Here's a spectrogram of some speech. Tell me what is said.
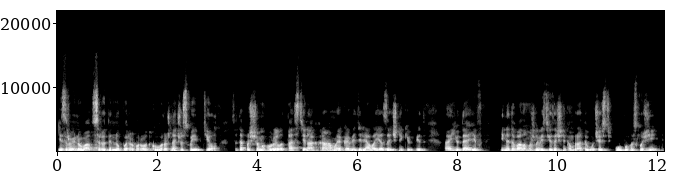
і зруйнував серединну перегородку ворожнечу своїм тілом. Це те, про що ми говорили. Та стіна храму, яка відділяла язичників від е, юдеїв і не давала можливість язичникам брати участь у богослужінні.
